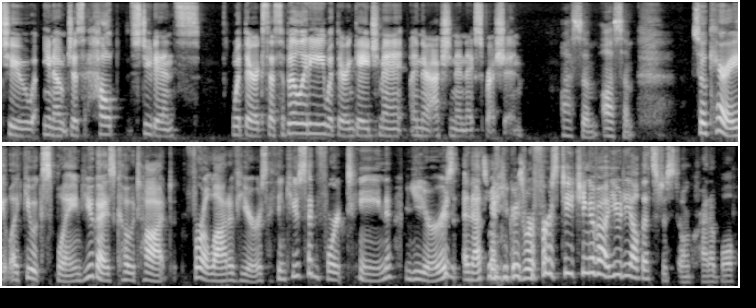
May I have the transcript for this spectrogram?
to, you know, just help students with their accessibility, with their engagement, and their action and expression. Awesome. Awesome. So, Carrie, like you explained, you guys co taught for a lot of years. I think you said 14 years, and that's when you guys were first teaching about UDL. That's just so incredible.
